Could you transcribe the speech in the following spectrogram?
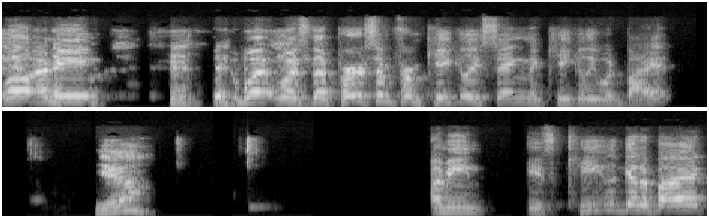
Well, I mean, what was the person from Keegley saying that Keegley would buy it? yeah, I mean, is Keegley going to buy it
